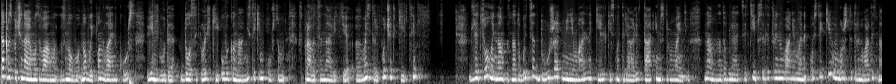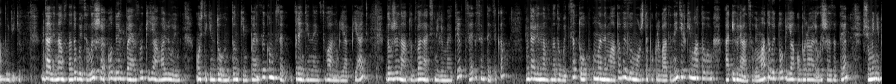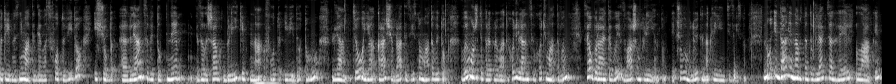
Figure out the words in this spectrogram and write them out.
Так розпочинаємо з вами знову новий онлайн-курс. Він буде досить легкий у виконанні. З таким курсом справиться навіть е, майстри-початківці. Для цього нам знадобиться дуже мінімальна кількість матеріалів та інструментів. Нам знадобляться тіпси для тренування. У мене ось такі, ви можете тренуватись на будь-яких. Далі нам знадобиться лише один пензлик. Я малюю ось таким довгим тонким пензликом. Це Trendy Nails 205, довжина тут 12 мм, це синтетика. Далі нам знадобиться топ. У мене матовий. Ви можете покривати не тільки матовим, а і глянцевий. Матовий топ я обираю лише за те, що мені потрібно знімати для вас фото-відео і щоб е, глянцевий топ не залишав бліків на фото і відео. Тому для цього я краще брати, звісно, матовий топ. Ви можете перекривати хоч глянцевим, хоч матовим. Це обираєте ви з вашим клієнтом, якщо ви малюєте на клієнті, звісно. Ну і далі нам знадобляться гель-лаки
